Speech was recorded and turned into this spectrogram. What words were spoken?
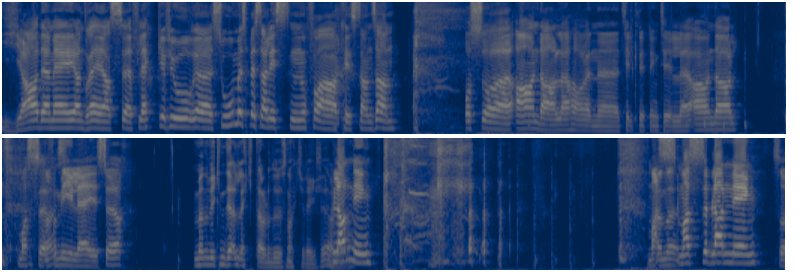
Ja, det er meg, Andreas Flekkefjord, eh, SoMe-spesialisten fra Kristiansand. Også eh, Arendal. Jeg har en eh, tilknytning til eh, Arendal. Masse Nice. familie i sør. Men hvilken dialekt er det du snakker, egentlig? Blanding. Masse, eh, masse blanding. Så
